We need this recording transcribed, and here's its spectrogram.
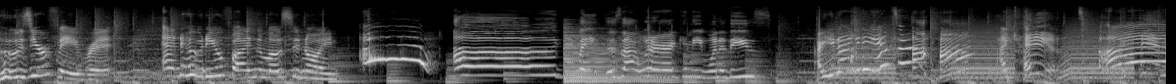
who's your favorite and who do you find the most annoying? Ah! Uh, wait, is that where I can eat one of these? Are you not gonna answer? I can't. I can't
